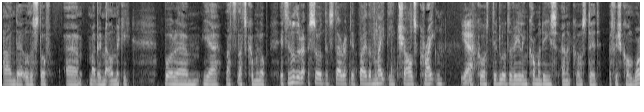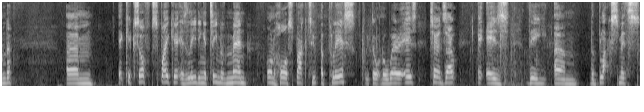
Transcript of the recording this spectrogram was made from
and uh, other stuff. Um, might be Metal Mickey, but um, yeah, that's that's coming up. It's another episode that's directed by the mighty Charles Crichton. Yeah. of course, did loads of Ealing comedies, and of course, did A Fish Called Wanda. Um, it kicks off. Spiker is leading a team of men on horseback to a place. We don't know where it is. Turns out it is the um, the blacksmith's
